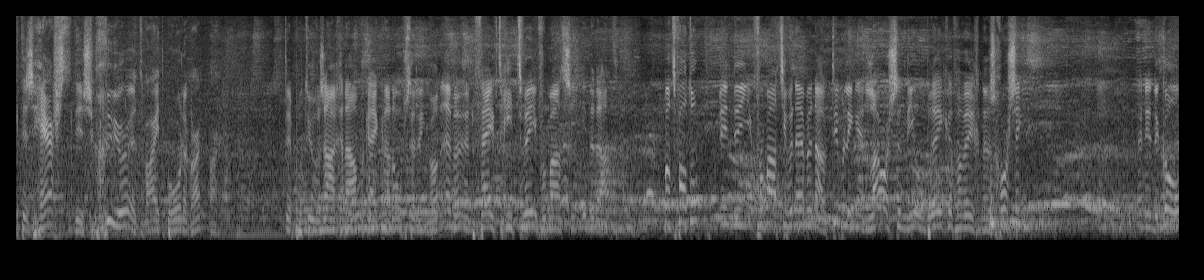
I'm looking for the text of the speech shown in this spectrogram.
Het is herfst, het is guur, het waait behoorlijk hard. Maar de temperatuur is aangenaam. We kijken naar de opstelling van Emmen. Een 5-3-2 formatie inderdaad. Wat valt op in die formatie van Emmen? Nou, Tibbeling en Lauwersen die ontbreken vanwege een schorsing. En in de goal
